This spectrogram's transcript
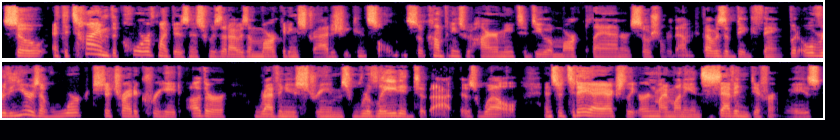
So at the time, the core of my business was that I was a marketing strategy consultant. So companies would hire me to do a mark plan or social for them. That was a big thing. But over the years, I've worked to try to create other revenue streams related to that as well. And so today I actually earn my money in seven different ways.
